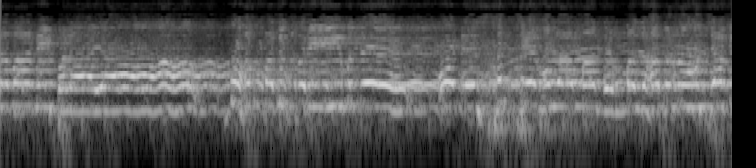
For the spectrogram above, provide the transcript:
نواں نہیں بنایا۔ محمد کریم نے اونے سچے غلاماں دے مذہب نو جگ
